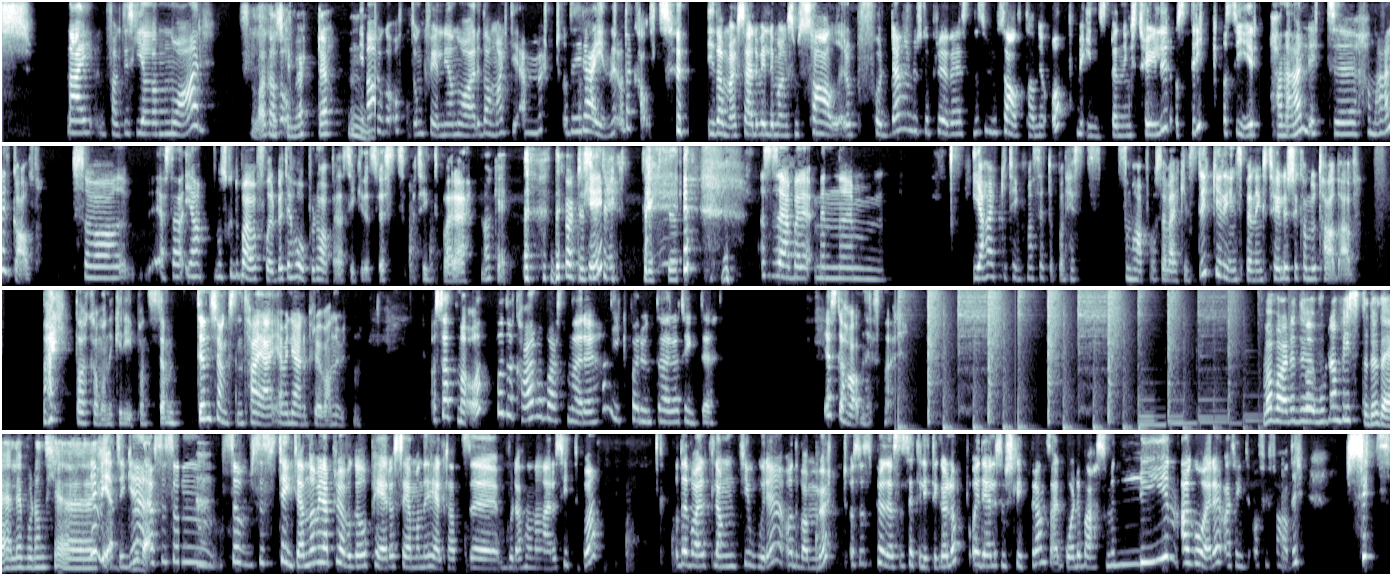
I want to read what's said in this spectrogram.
Nei, faktisk i januar. Så det var ganske mørkt, ja. Mm. Ja, klokka åtte om kvelden i januar i Danmark. Det er mørkt, og det regner, og det er kaldt. I Danmark så er det veldig mange som saler opp for deg når du skal prøve hestene, så hun salte han jo opp med innspenningstøyler og strikk og sier han er litt, uh, han er litt gal. Så jeg sa ja, nå skal du bare være forberedt, jeg håper du har på deg sikkerhetsvest. Jeg tenkte bare Ok. Det hørtes så trygt. trygt ut. altså, så jeg bare Men um, jeg har ikke tenkt meg å sette opp en hest som har på seg verken strikk eller innspenningstøyler, så kan du ta det av. Nei, da kan man ikke ri på en stem. Den sjansen tar jeg, jeg vil gjerne prøve han uten. Og satte meg opp, og Dakar var bare sånn derre Han gikk bare rundt der og tenkte Jeg skal ha den hesten her. Du, hvordan visste du det, eller hvordan Jeg vet ikke. Altså, sånn, så, så tenkte jeg nå vil jeg prøve å galoppere og se om han i det hele tatt uh, hvordan han er å sitte på. Og det var et langt jorde, og det var mørkt. Og så prøvde jeg å sette litt i galopp, og idet jeg liksom slipper han, så går det bare som en lyn av gårde. Og jeg tenkte å, fy fader. Shit!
